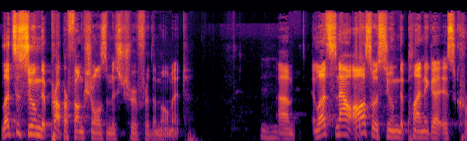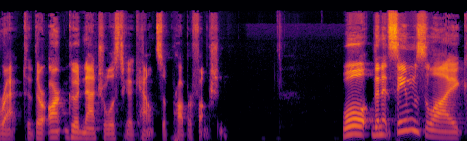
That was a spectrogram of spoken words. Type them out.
Let's assume that proper functionalism is true for the moment, Mm-hmm. Um, and let's now also assume that Plantinga is correct, that there aren't good naturalistic accounts of proper function. Well, then it seems like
